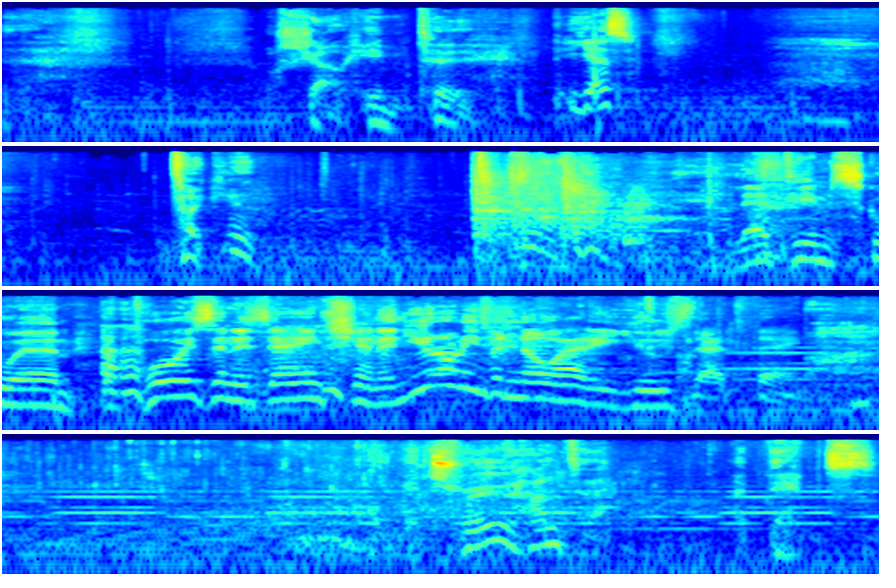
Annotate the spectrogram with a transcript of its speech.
I'll show him too. Yes? Take him. Let him squirm. The poison is ancient, and you don't even know how to use that thing. A true hunter. Adepts.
